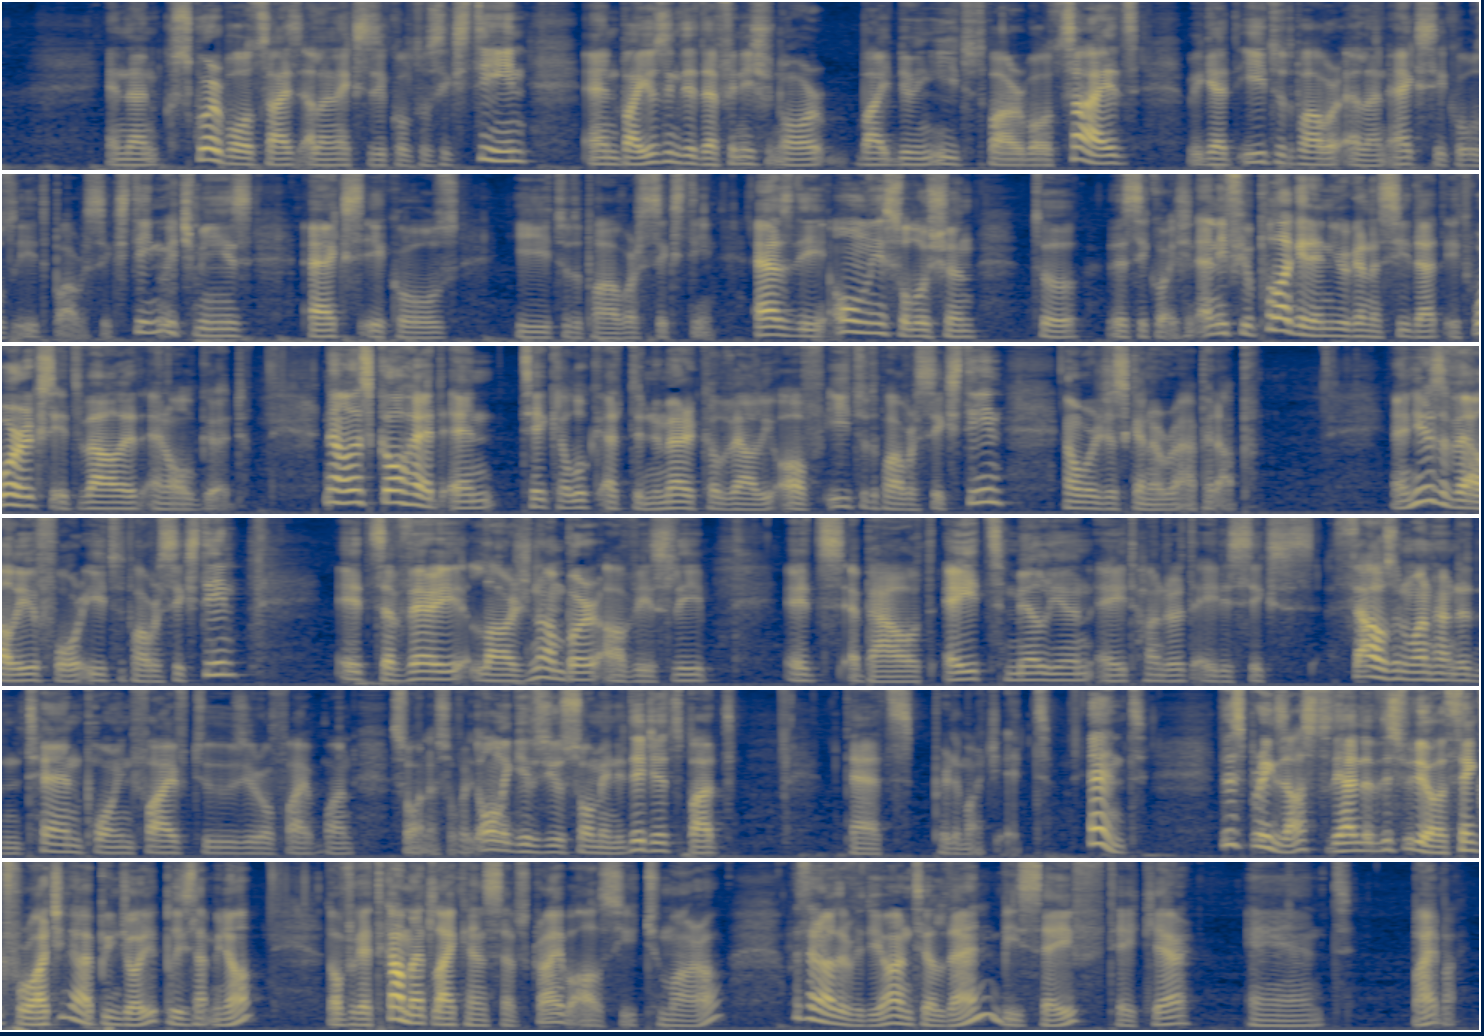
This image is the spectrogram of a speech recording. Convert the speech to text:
and then square both sides ln x is equal to 16 and by using the definition or by doing e to the power both sides we get e to the power ln x equals e to the power 16 which means x equals e to the power 16 as the only solution to this equation. And if you plug it in you're going to see that it works it's valid and all good. Now let's go ahead and take a look at the numerical value of e to the power 16 and we're just going to wrap it up and here's a value for e to the power 16. It's a very large number, obviously. It's about 8,866,110.52051, so on and so forth. It only gives you so many digits, but that's pretty much it. And this brings us to the end of this video. Thank you for watching. I hope you enjoyed it. Please let me know. Don't forget to comment, like, and subscribe. I'll see you tomorrow with another video. Until then, be safe, take care, and Bye bye.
